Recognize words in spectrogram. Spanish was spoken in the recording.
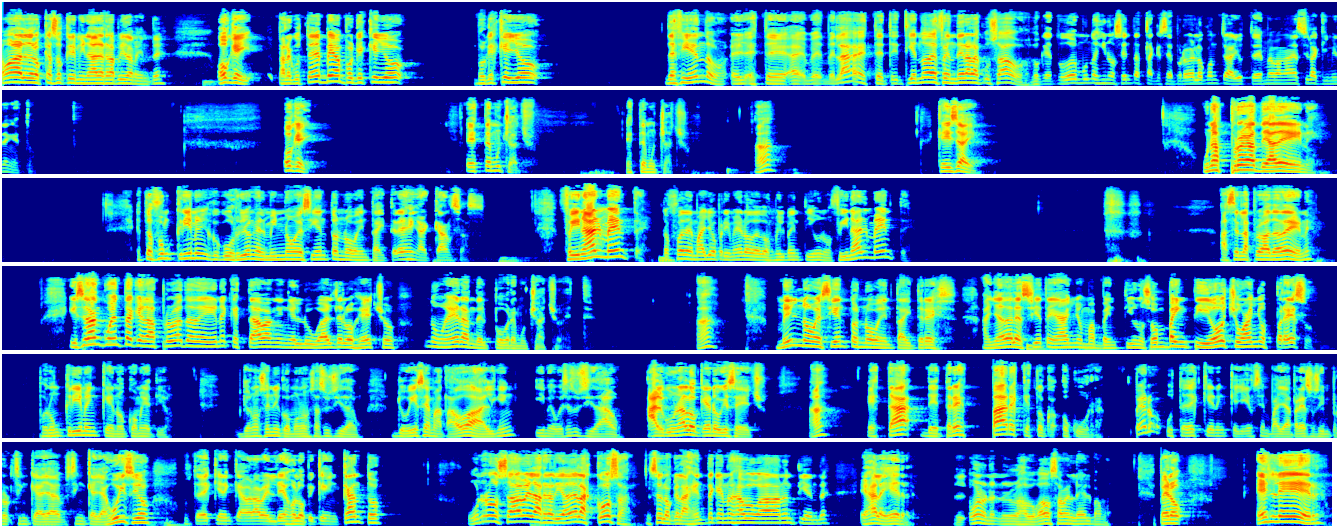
Vamos a hablar de los casos criminales rápidamente. Ok, para que ustedes vean por qué es que yo, porque es que yo defiendo, eh, este, eh, ¿verdad? Este, tiendo a defender al acusado, porque todo el mundo es inocente hasta que se pruebe lo contrario. Ustedes me van a decir aquí, miren esto. Ok, este muchacho, este muchacho, ¿ah? ¿Qué dice ahí? Unas pruebas de ADN. Esto fue un crimen que ocurrió en el 1993 en Arkansas. Finalmente, esto fue de mayo primero de 2021, finalmente hacen las pruebas de ADN y se dan cuenta que las pruebas de ADN que estaban en el lugar de los hechos no eran del pobre muchacho este. ¿Ah? 1993. Añádale 7 años más 21. Son 28 años preso por un crimen que no cometió. Yo no sé ni cómo no se ha suicidado. Yo hubiese matado a alguien y me hubiese suicidado. Alguna loquera hubiese hecho. ¿Ah? Está de tres pares que esto ocurra. Pero ustedes quieren que Jensen vaya preso sin, que haya, sin que haya juicio. Ustedes quieren que ahora Verdejo lo pique en canto. Uno no sabe la realidad de las cosas. Eso es lo que la gente que no es abogada no entiende. Es a leer. Bueno, los abogados saben leer, vamos. Pero es leer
